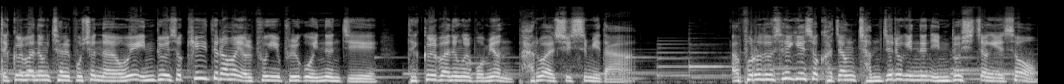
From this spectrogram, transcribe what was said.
댓글 반응 잘 보셨나요? 왜 인도에서 K-드라마 열풍이 불고 있는지 댓글 반응을 보면 바로 알 수 있습니다. 앞으로도 세계에서 가장 잠재력 있는 인도 시장에서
